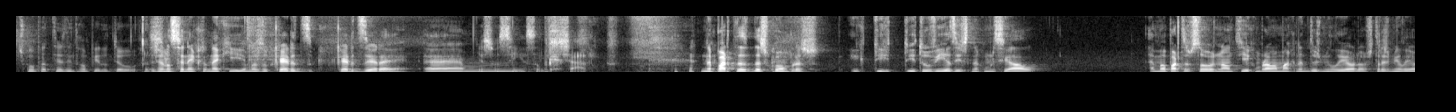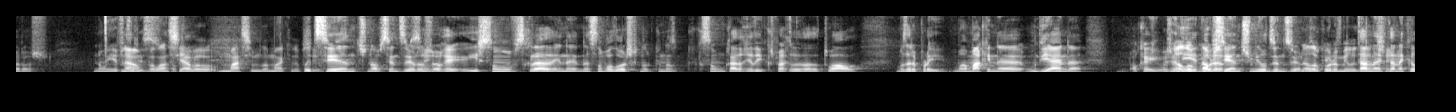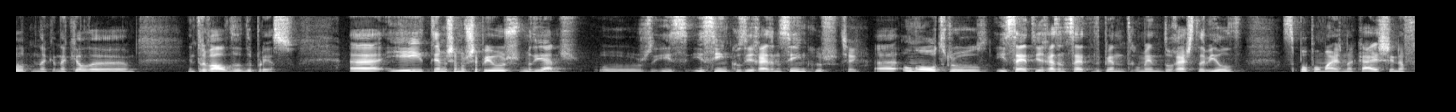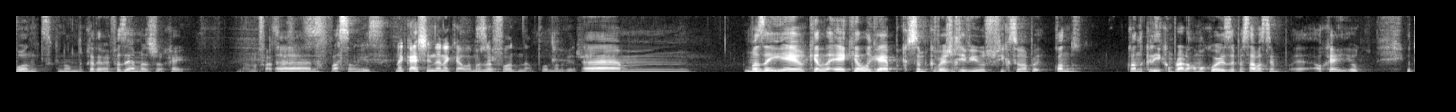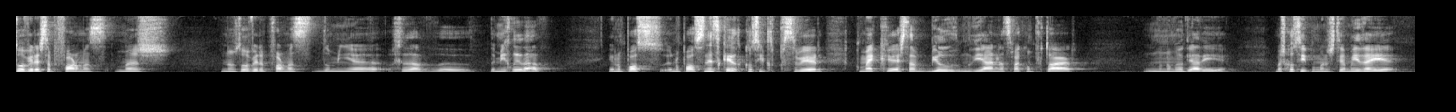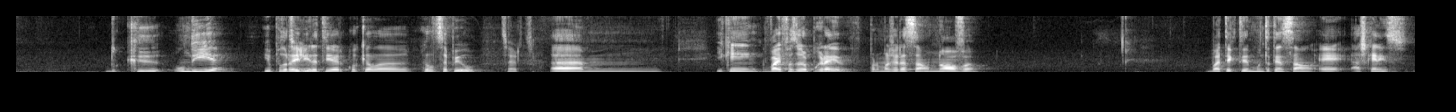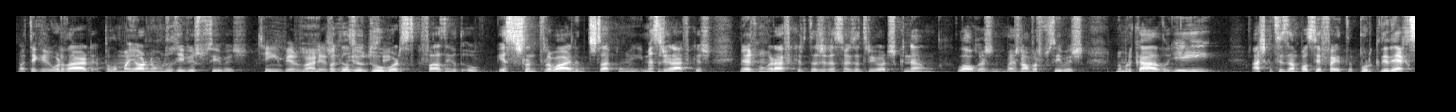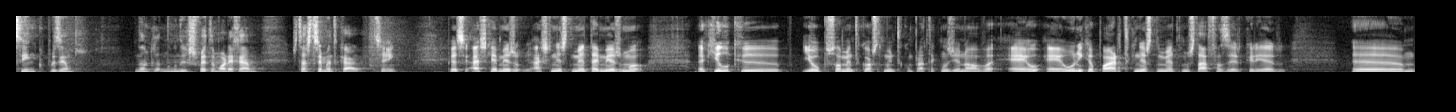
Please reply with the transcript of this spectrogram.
Desculpa teres interrompido o teu Já não sei nem que- nem ia, mas o que quero, quero dizer é. ehm, Eu sou assim, eu sou lixado. Na parte das, compras, e, e- e tu vias isto na comercial, a maior parte das pessoas não tinha comprar uma máquina de 2 mil euros, 3 mil euros. Não ia fazer Não, isso. balanceava ok? o máximo da máquina possível. 800, 900 euros, Sim. ok. Isto são, se calhar, ainda, são valores que, não- que não- que são um bocado ridículos para a realidade atual, mas era por aí. Uma máquina mediana, ok, hoje em Na dia loucura- 900, 1200 euros. na loucura, ok. 1200, Está, na- está naquele, na- naquele uh, intervalo de, de preço. Ah, e temos sempre os CPUs medianos. Os i- i5 e Ryzen 5, Sim. uh, um ou outro i7 e Ryzen 7, depende do resto da build. Se poupam mais na caixa e na fonte, que não, nunca devem fazer, mas ok, Não, não faço uh, não isso. façam isso. Na caixa ainda naquela, mas na Sim. fonte não, pelo amor de Deus. Um, mas aí é aquele, é aquele gap que sempre que vejo reviews, fico sempre, quando, quando queria comprar alguma coisa, pensava sempre: eh, ok, eu eu estou a ver esta performance, mas não estou a ver a performance da minha realidade. Da minha realidade. Eu não posso, eu não posso nem sequer consigo perceber como é que esta build mediana se vai comportar no, meu dia a dia. Mas consigo pelo menos ter uma ideia do que um dia eu poderei Sim. vir a ter com aquela, aquele CPU. Certo. Um, e quem vai fazer o upgrade para uma geração nova vai ter que ter muita atenção. É, acho que é nisso. Vai ter que aguardar pelo maior número de reviews possíveis. Sim, ver E várias. para aqueles reviews, youtubers que fazem esse excelente trabalho de estar com imensas gráficas, mesmo com gráficas das gerações anteriores, que não, logo as mais novas possíveis no mercado, e aí acho que a decisão pode ser feita. Porque DDR5, por exemplo, no no que diz respeito à memória RAM, está extremamente caro. Sim. Sim. Penso- acho que é mesmo, acho que neste momento é mesmo aquilo que eu pessoalmente gosto muito de comprar tecnologia nova, é, é a única parte que neste momento me está a fazer querer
